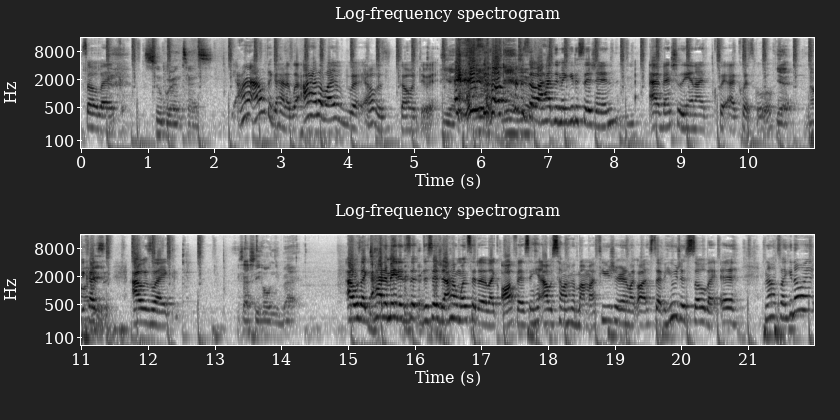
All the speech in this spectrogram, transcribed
So like Super intense. I, I don't think I had a life. I had a life, but I was going through it. Yeah. Yeah. yeah, yeah. so I had to make a decision eventually, and I quit. I quit school yeah. No, because you. I was like. it's actually holding you back. I was like, I had to make a decision. I went to the like office and he, I was telling him about my future and like all that stuff. And he was just so like, eh. And I was like, you know what?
